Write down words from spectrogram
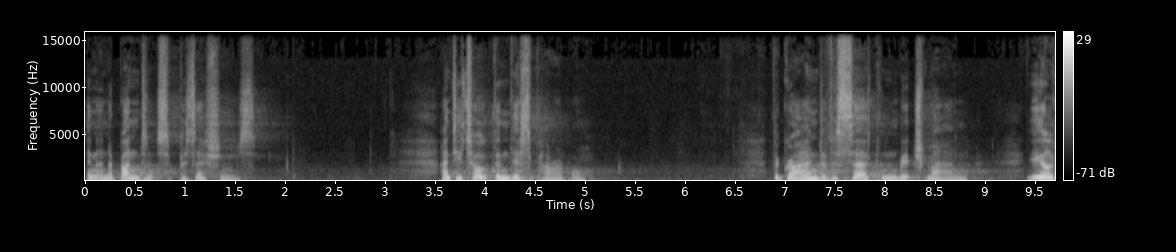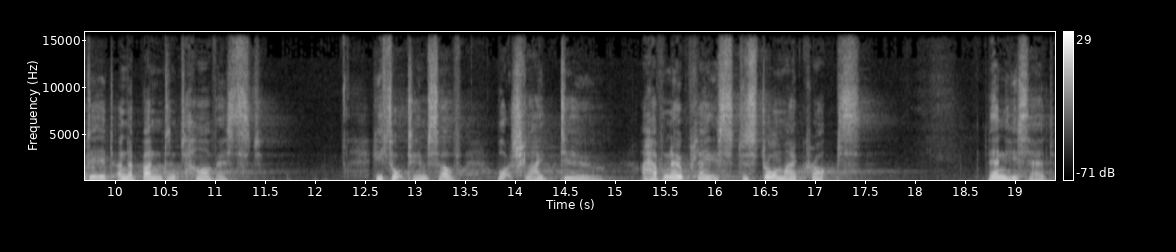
in an abundance of possessions. And he told them this parable The ground of a certain rich man yielded an abundant harvest. He thought to himself, What shall I do? I have no place to store my crops. Then he said,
